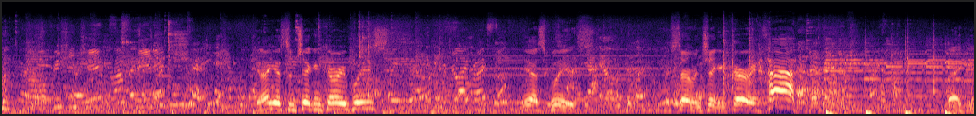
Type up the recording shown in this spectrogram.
Uh, fish and chips, spinach. Can I get some chicken curry, please? Would you like rice too? Yes, please. They're serving chicken curry. Ha! Thank you.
